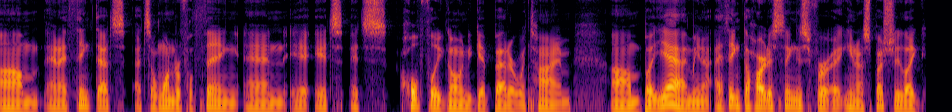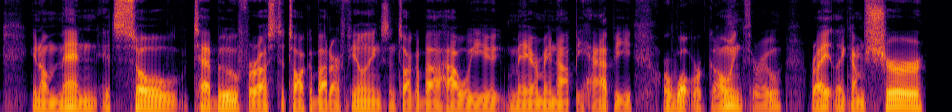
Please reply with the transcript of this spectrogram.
Um, and I think that's that's a wonderful thing, and it, it's it's hopefully going to get better with time. Um, but yeah, I mean, I think the hardest thing is for uh, you know, especially like you know, men. It's so taboo for us to talk about our feelings and talk about how we may or may not be happy or what we're going through, right? Like I'm sure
